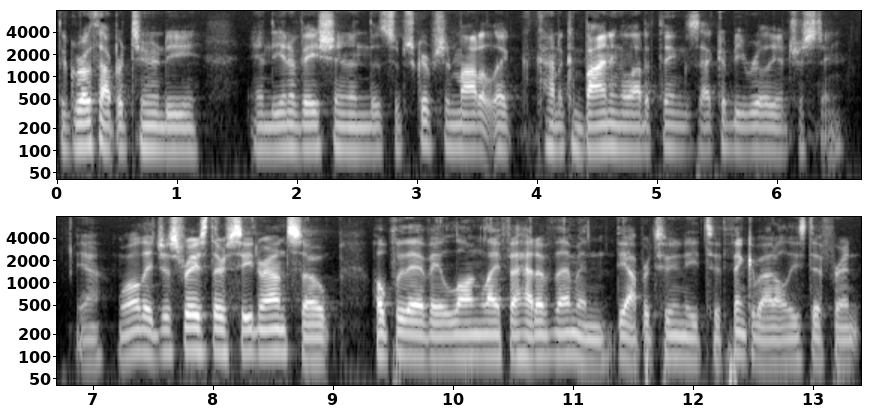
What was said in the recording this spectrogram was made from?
the growth opportunity and the innovation and the subscription model, like kind of combining a lot of things, that could be really interesting. Yeah. Well, they just raised their seed round, so hopefully they have a long life ahead of them and the opportunity to think about all these different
